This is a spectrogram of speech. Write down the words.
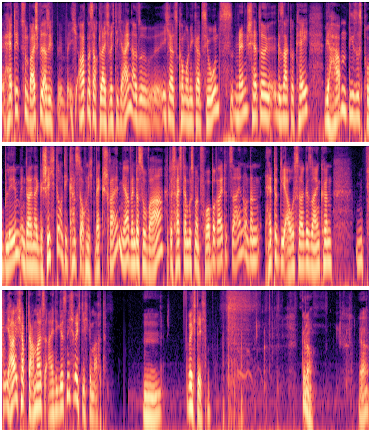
hätte zum Beispiel, also ich, ich ordne es auch gleich richtig ein, also ich als Kommunikationsmensch hätte gesagt, okay, wir haben dieses Problem in deiner Geschichte und die kannst du auch nicht wegschreiben, ja, wenn das so war. Das heißt, da muss man vorbereitet sein und dann hätte die Aussage sein können, ja, ich habe damals einiges nicht richtig gemacht. Mhm. Richtig. Genau. Ja.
